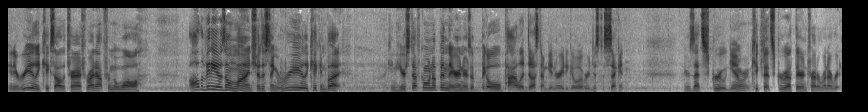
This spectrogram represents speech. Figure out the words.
and it really kicks all the trash right out from the wall. All the videos online show this thing really kicking butt. I can hear stuff going up in there, and there's a big old pile of dust I'm getting ready to go over in just a second. There's that screw again. We're gonna kick that screw out there and try to run over it.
